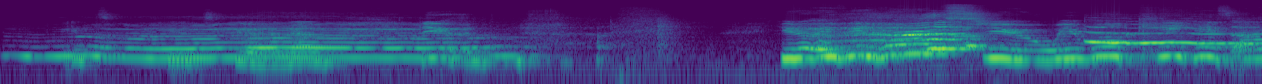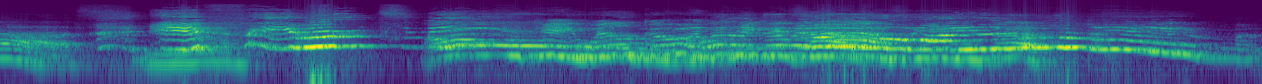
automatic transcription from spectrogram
it's, it's good. And you, You know, if he hurts you, we will kick his ass. If he hurts me. Oh, okay, we'll go and We'll kick his ass. I love him.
